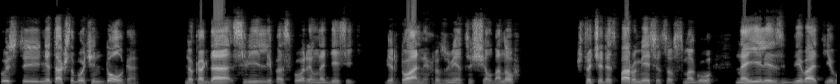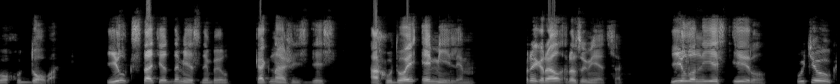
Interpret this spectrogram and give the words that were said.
Пусть и не так, чтобы очень долго, но когда Свилли поспорил на 10 виртуальных, разумеется, щелбанов, что через пару месяцев смогу на Иле сбивать его худого. Ил, кстати, одноместный был, как наши здесь, а худой Эмилем. Проиграл, разумеется. Ил он есть Ил, утюг.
